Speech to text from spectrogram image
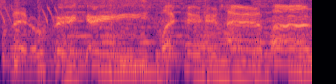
This little piggy sweating his heaven.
